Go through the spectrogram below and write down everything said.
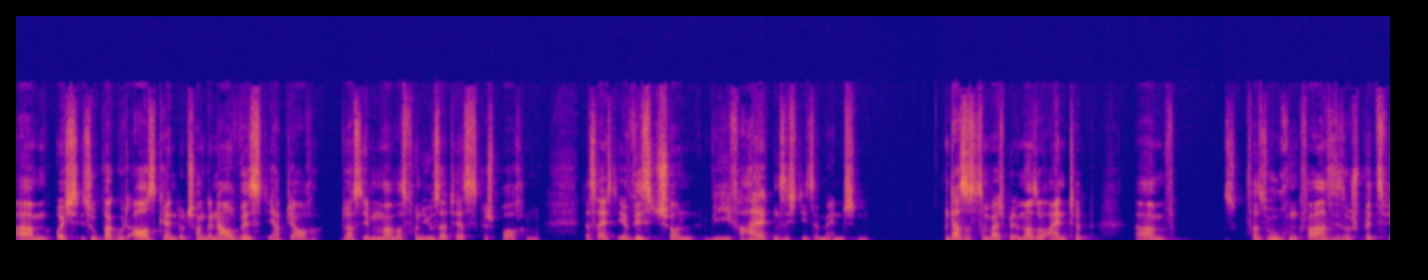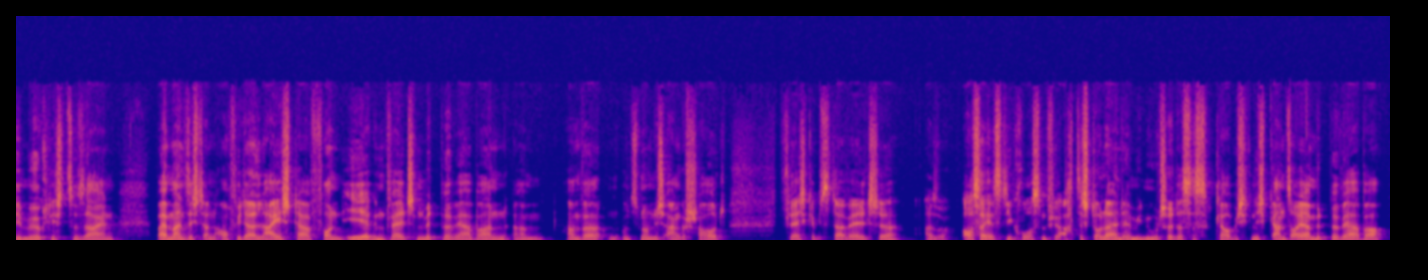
ähm, euch super gut auskennt und schon genau wisst, ihr habt ja auch, du hast eben mal was von User-Tests gesprochen. Das heißt, ihr wisst schon, wie verhalten sich diese Menschen. Und das ist zum Beispiel immer so ein Tipp, ähm, versuchen quasi so spitz wie möglich zu sein, weil man sich dann auch wieder leichter von irgendwelchen Mitbewerbern, ähm, haben wir uns noch nicht angeschaut, vielleicht gibt es da welche, also außer jetzt die großen für 80 Dollar in der Minute, das ist, glaube ich, nicht ganz euer Mitbewerber,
